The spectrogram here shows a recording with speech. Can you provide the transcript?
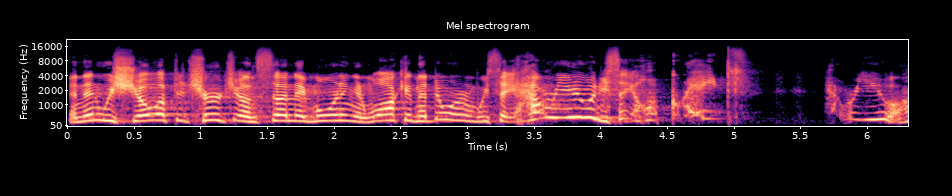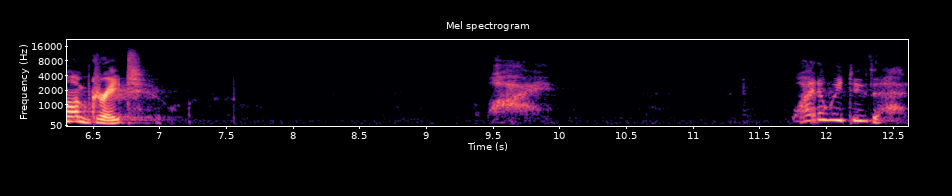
And then we show up to church on Sunday morning and walk in the door and we say, How are you? And you say, Oh, I'm great. How are you? Oh, I'm great too. Why Why do we do that?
